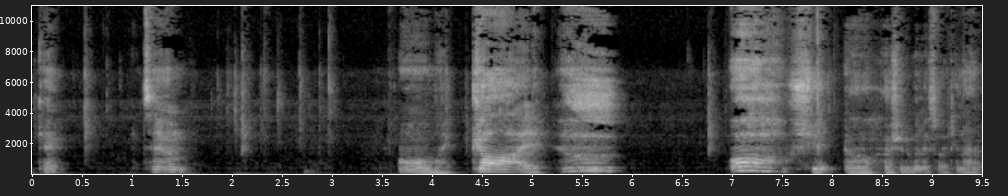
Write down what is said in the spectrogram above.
Okay. It's him. Oh my god. oh shit. Oh, I should have been expecting that.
